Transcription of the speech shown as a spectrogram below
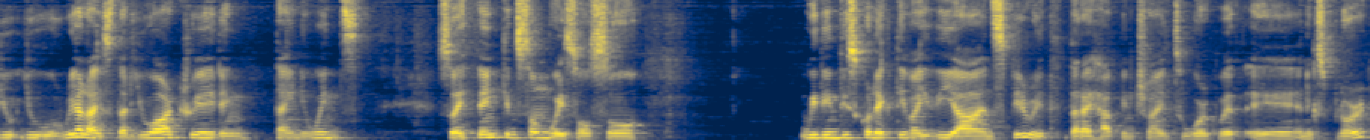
you you realize that you are creating tiny winds. So I think in some ways also within this collective idea and spirit that I have been trying to work with uh, and explore,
